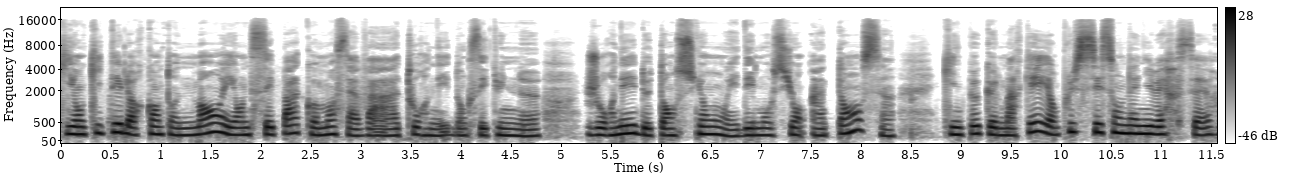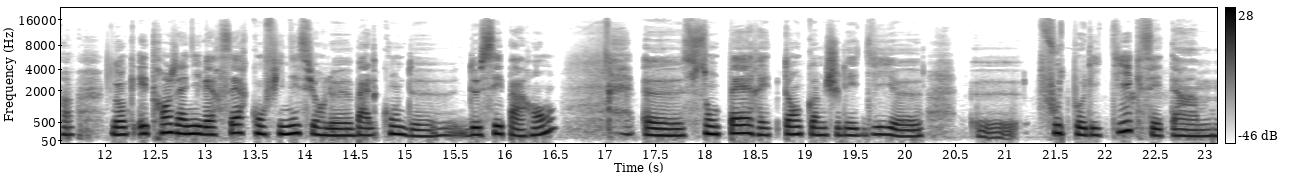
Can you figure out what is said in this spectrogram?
qui ont quitté leur cantonnement et on ne sait pas comment ça va tourner. Donc c'est une journée de tension et d'émotion intense qui ne peut que le marquer. Et en plus, c'est son anniversaire. Donc, étrange anniversaire confiné sur le balcon de, de ses parents. Euh, son père étant, comme je l'ai dit, euh, euh, foot politique, c'est un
